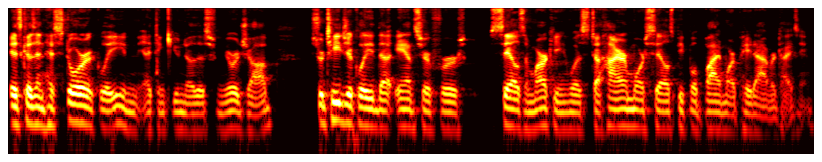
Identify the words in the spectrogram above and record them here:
is because in historically, and I think you know this from your job, strategically, the answer for sales and marketing was to hire more salespeople, buy more paid advertising.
